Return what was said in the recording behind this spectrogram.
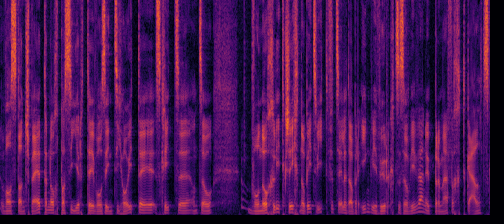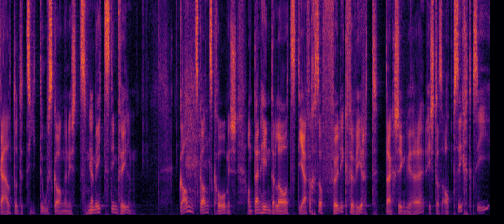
was dann später noch passierte, wo sind sie heute, Skizzen und so, wo noch ein die Geschichte noch ein bisschen weiter erzählen, aber irgendwie wirkt es so, wie wenn jemandem einfach das Geld, das Geld oder die Zeit ausgegangen ist, ja. mitten im Film. Ganz, ganz komisch. Und dann hinterlässt die einfach so völlig verwirrt. Denkst du irgendwie, hä, ist das Absicht gewesen?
